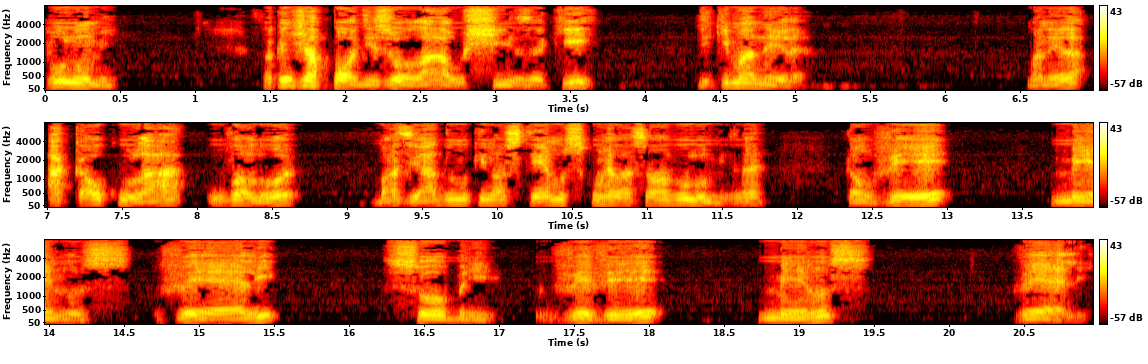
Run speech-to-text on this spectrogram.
volume. Só que a gente já pode isolar o X aqui, de que maneira? Maneira a calcular o valor baseado no que nós temos com relação a volumes. Né? Então, VE menos VL sobre VV menos VL.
